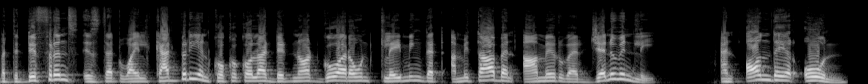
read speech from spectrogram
But the difference is that while Cadbury and Coca Cola did not go around claiming that Amitabh and Aamir were genuinely and on their own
